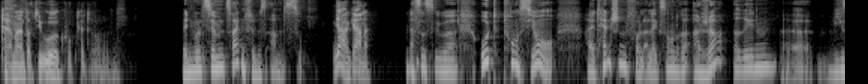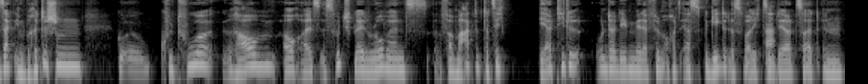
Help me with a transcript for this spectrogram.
permanent auf die Uhr geguckt hätte oder so. Wenden wir uns dem zweiten Film des Abends zu. Ja, gerne. Lass uns über Haute Tension, High Tension von Alexandre Aja reden. Äh, wie gesagt, im britischen Kulturraum auch als Switchblade Romance vermarktet. Tatsächlich der Titel, unter dem mir der Film auch als erstes begegnet ist, weil ich zu ah. der Zeit in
